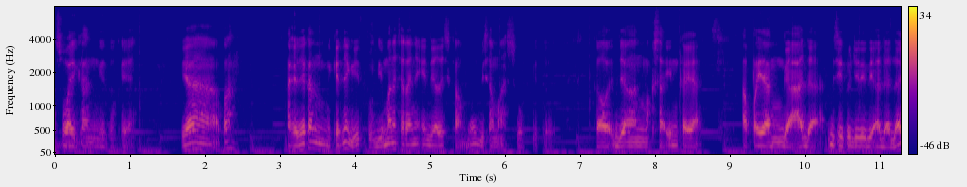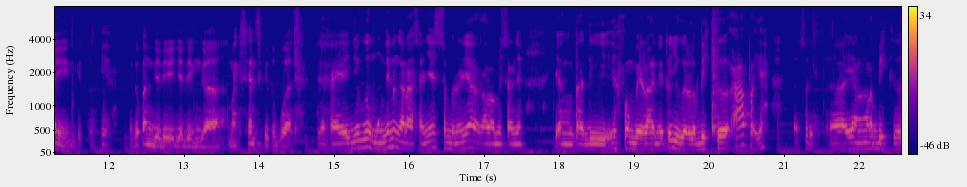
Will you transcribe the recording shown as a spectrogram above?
sesuaikan gitu kayak ya apa akhirnya kan mikirnya gitu gimana caranya idealis kamu bisa masuk gitu kalau jangan maksain kayak apa yang nggak ada di situ jadi diadadain gitu Iya. itu kan jadi jadi nggak make sense gitu buat ya kayak juga mungkin ngerasanya sebenarnya kalau misalnya yang tadi pembelaan itu juga lebih ke apa ya sorry eh, yang lebih ke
